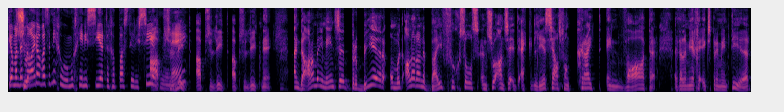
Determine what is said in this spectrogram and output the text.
Ja, want in So- daai dae was dit nie gehomogeniseer en gepasteuriseer nie, né? Absoluut, absoluut, absoluut, nê. Nee. En daarom het die mense probeer om met allerlei byvoegsels en so aan sê ek lees selfs van kruit en water het hulle mee geëksperimenteer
